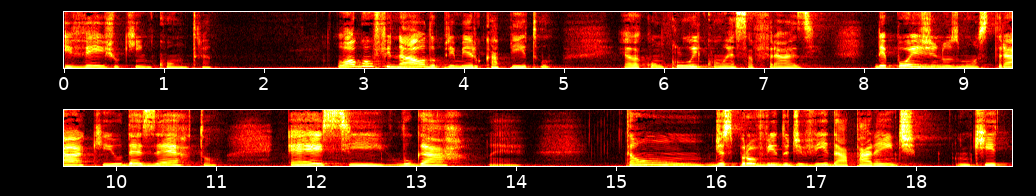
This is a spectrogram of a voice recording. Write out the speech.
e veja o que encontra. Logo ao final do primeiro capítulo, ela conclui com essa frase. Depois de nos mostrar que o deserto é esse lugar né, tão desprovido de vida aparente, em que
